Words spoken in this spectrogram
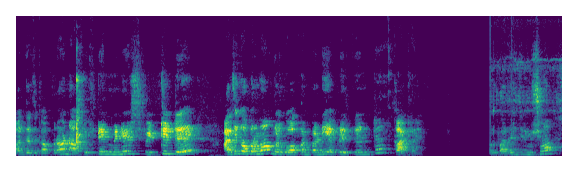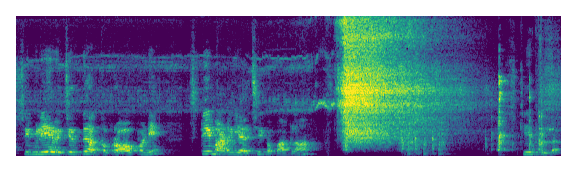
வந்ததுக்கப்புறம் நான் ஃபிஃப்டீன் மினிட்ஸ் விட்டுட்டு அதுக்கப்புறமா உங்களுக்கு ஓப்பன் பண்ணி எப்படி இருக்குன்ட்டு காட்டுறேன். ஒரு பதினஞ்சு நிமிஷம் சிம்லேயே வச்சிருந்து அதுக்கப்புறம் ஆஃப் பண்ணி ஸ்டீம் அடங்கியாச்சு. இப்போ பார்க்கலாம். ஸ்டீம் ஃபுல்லாக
